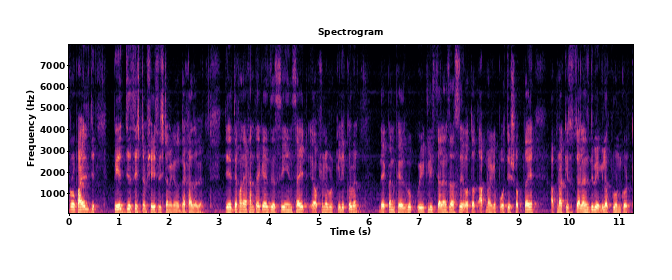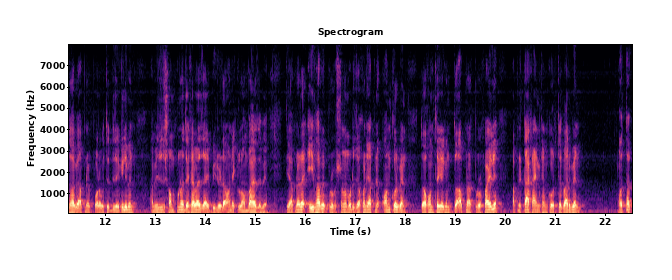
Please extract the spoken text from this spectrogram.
প্রোফাইল যে পেজ যে সিস্টেম সেই সিস্টেমে কিন্তু দেখা যাবে। তো দেখুন এখান থেকে যে সি ইনসাইট অপশনের উপর ক্লিক করবেন। দেখবেন ফেসবুক উইকলি চ্যালেঞ্জ আছে, অর্থাৎ আপনাকে প্রতি সপ্তাহে আপনার কিছু চ্যালেঞ্জ দেবে, এগুলো পূরণ করতে হবে আপনার পরবর্তীতে দেখে নেবেন। আমি যদি সম্পূর্ণ দেখাবে যায় ভিডিওটা অনেক লম্বা হয়ে যাবে। তো আপনারা এইভাবে প্রফেশনাল মোডে যখনই আপনি অন করবেন, তখন থেকে কিন্তু আপনার প্রোফাইলে আপনি টাকা ইনকাম করতে পারবেন, অর্থাৎ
